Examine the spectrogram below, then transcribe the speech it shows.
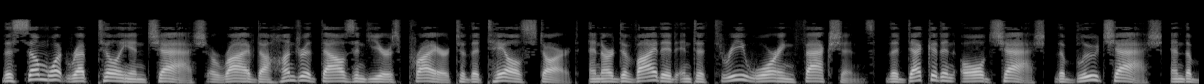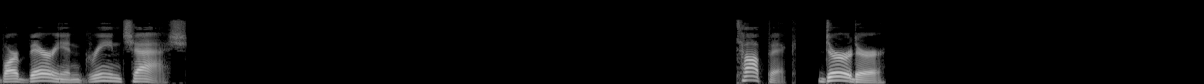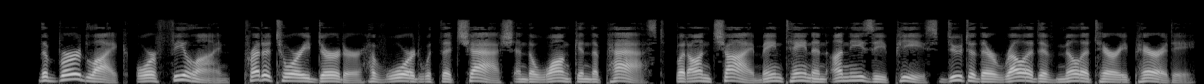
The somewhat reptilian Chasch arrived a hundred thousand years prior to the tale's start, and are divided into three warring factions, the decadent Old Chasch, the Blue Chasch, and the barbarian Green Chasch. Dirdir The bird-like, or feline, predatory dirdir have warred with the chasch and the wankh in the past, but on tschai maintain an uneasy peace due to their relative military parity.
